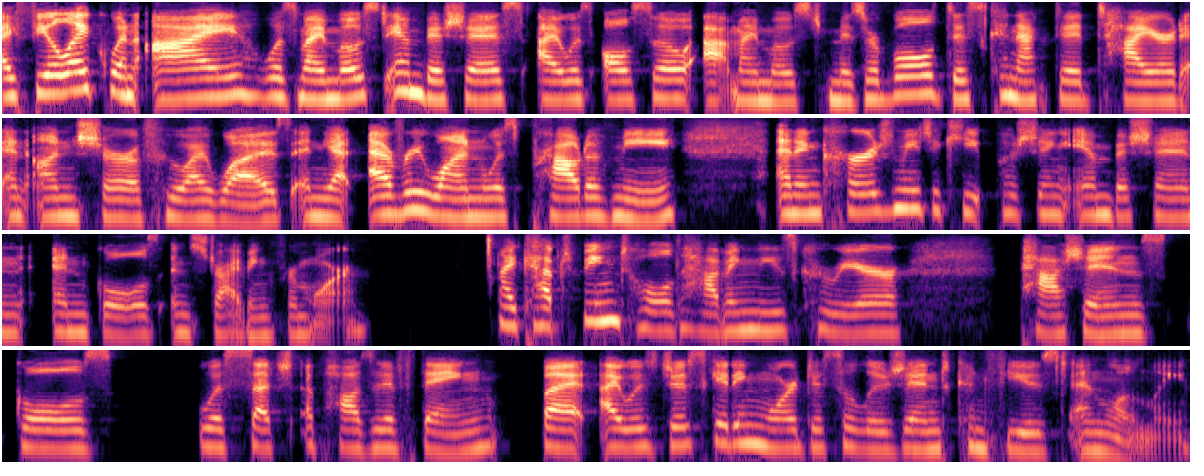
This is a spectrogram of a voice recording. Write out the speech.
I feel like when I was my most ambitious, I was also at my most miserable, disconnected, tired, and unsure of who I was. And yet everyone was proud of me and encouraged me to keep pushing ambition and goals and striving for more. I kept being told having these career passions, goals was such a positive thing, but I was just getting more disillusioned, confused, and lonely.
